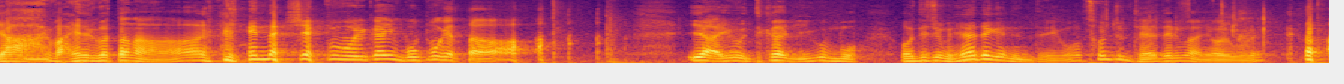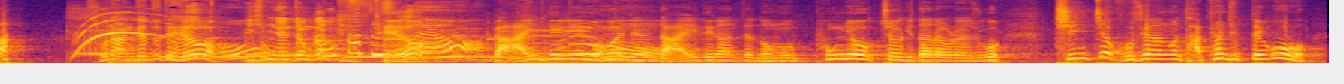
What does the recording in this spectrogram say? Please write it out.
야, 많이 늙었다, 나. 옛날 CF 보니까 못 보겠다. 야, 이거 어떡하지? 이거 뭐, 어디 좀 해야 되겠는데, 이거? 손 좀 대야 되는 거 아니야, 얼굴에? 돈 안 돼도 돼요. 20년 전과 비슷해요. 그러니까 아이들이 먹어야 되는데 아이들한테 너무 폭력적이다라고 그래가지고 진짜 고생한 건 다 편집되고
